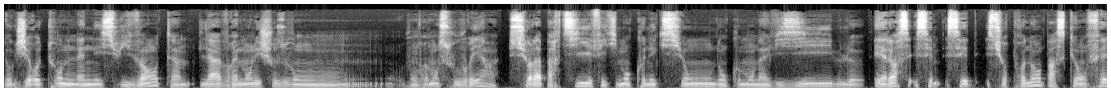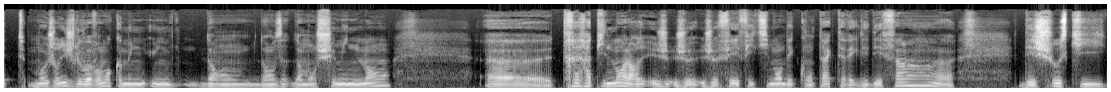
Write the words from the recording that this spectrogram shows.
Donc j'y retourne l'année suivante. Là, vraiment, les choses vont, vont vraiment s'ouvrir sur la partie, effectivement, connexion, donc au monde invisible. Et alors, c'est surprenant parce qu'en fait, moi aujourd'hui, je le vois vraiment comme une, dans, dans, dans, mon cheminement. Euh, très rapidement, alors je, je, je, fais effectivement des contacts avec des défunts, euh, des choses qui,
